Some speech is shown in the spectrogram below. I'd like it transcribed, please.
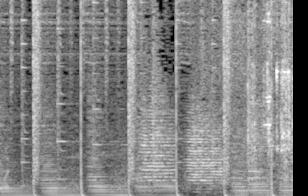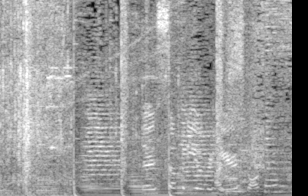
what? There's somebody over here.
